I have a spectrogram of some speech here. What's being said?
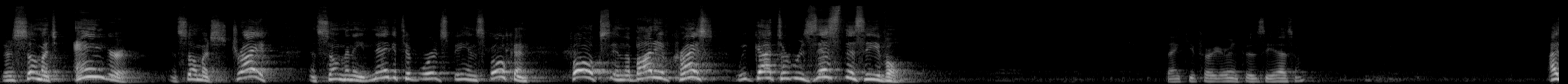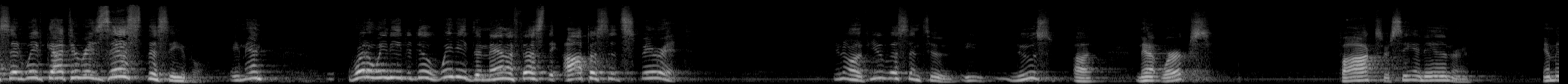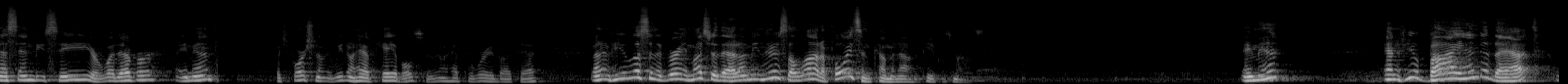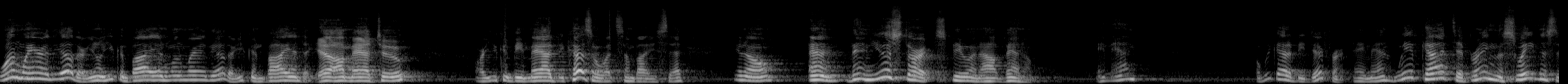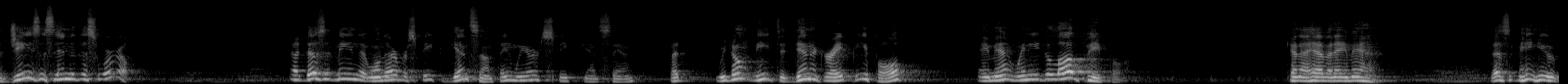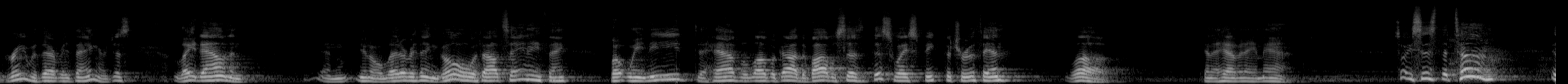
There's so much anger and so much strife and so many negative words being spoken. Folks, in the body of Christ, we've got to resist this evil. Thank you for your enthusiasm. I said, we've got to resist this evil. Amen. What do we need to do? We need to manifest the opposite spirit. You know, if you listen to the news uh, networks, Fox or CNN or MSNBC or whatever, amen, which fortunately we don't have cable, so we don't have to worry about that. But if you listen to very much of that, I mean, there's a lot of poison coming out of people's mouths. Amen? And if you buy into that, one way or the other, you know, you can buy in one way or the other. You can buy into, yeah, I'm mad too. Or you can be mad because of what somebody said, you know, and then you start spewing out venom. Amen? we got to be different. Amen? We've got to bring the sweetness of Jesus into this world. That doesn't mean that we'll never speak against something. We are to speak against sin. But we don't need to denigrate people. Amen? We need to love people. Can I have an amen? Doesn't mean you agree with everything or just lay down and, and you know, let everything go without saying anything. But we need to have the love of God. The Bible says it this way speak the truth in love. Can I have an amen? So he says the tongue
